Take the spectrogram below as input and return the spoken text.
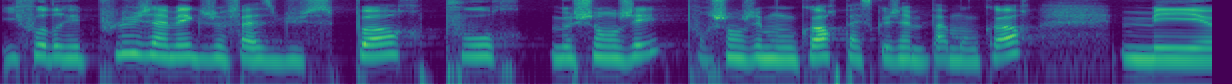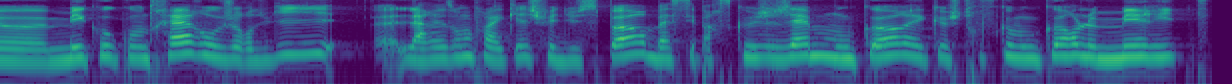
il faudrait plus jamais que je fasse du sport pour me changer, pour changer mon corps parce que j'aime pas mon corps, mais, euh, mais qu'au contraire, aujourd'hui, euh, la raison pour laquelle je fais du sport, bah, c'est parce que j'aime mon corps et que je trouve que mon corps le mérite.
